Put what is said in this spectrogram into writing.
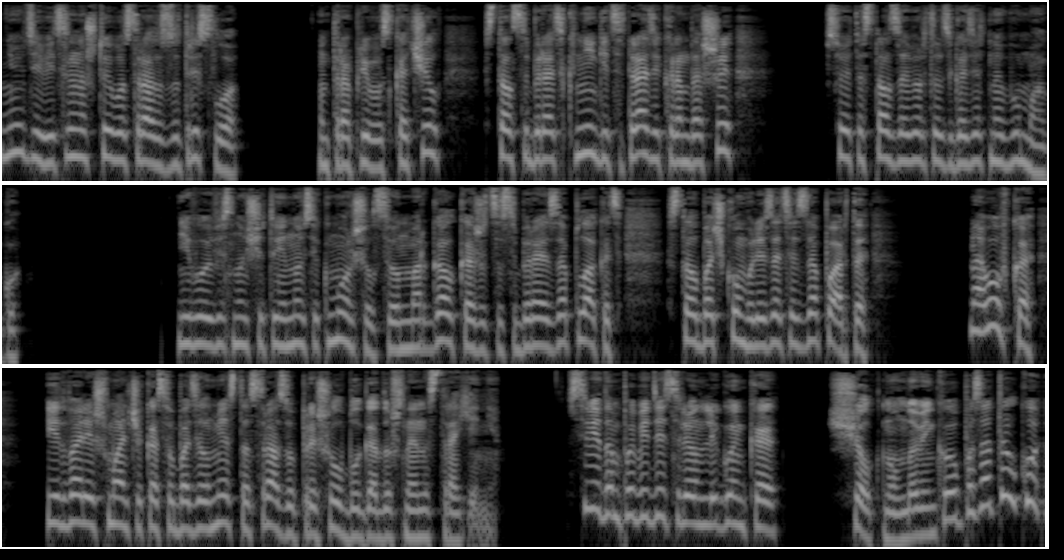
Неудивительно, что его сразу затрясло. Он торопливо вскочил, стал собирать книги, тетради, карандаши. Все это стал завертывать в газетную бумагу. Его веснущатый носик морщился, он моргал, кажется, собираясь заплакать, стал бочком вылезать из-за парты. А Вовка, едва лишь мальчик освободил место, сразу пришел благодушное настроение. С видом победителя он легонько щелкнул новенького по затылку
